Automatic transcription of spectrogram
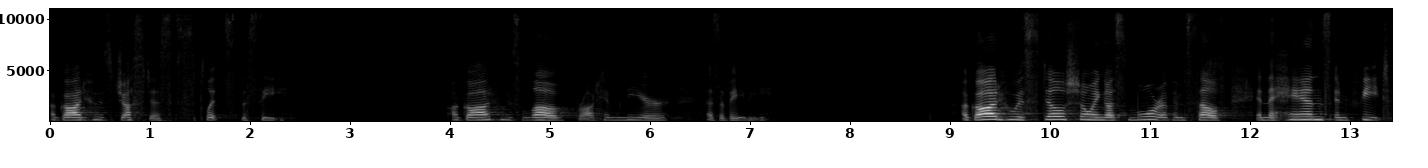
a God whose justice splits the sea, a God whose love brought him near as a baby, a God who is still showing us more of himself in the hands and feet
